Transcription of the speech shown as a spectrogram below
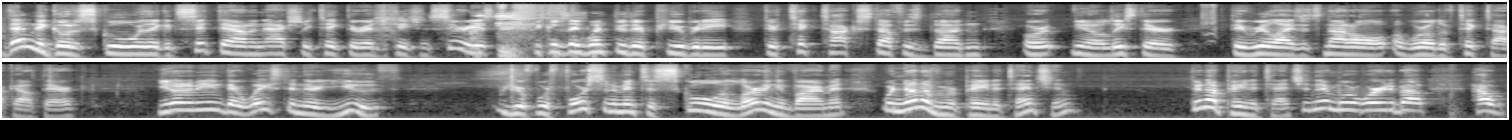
then they go to school where they could sit down and actually take their education serious because they went through their puberty, their TikTok stuff is done, or you know, at least they're they realize it's not all a world of TikTok out there. You know what I mean? They're wasting their youth. You're, we're forcing them into school a learning environment where none of them are paying attention. They're not paying attention. They're more worried about how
